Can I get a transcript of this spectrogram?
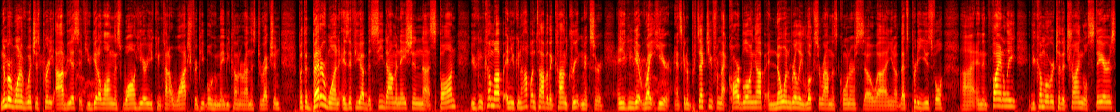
number one of which is pretty obvious. If you get along this wall here, you can kind of watch for people who may be coming around this direction. But the better one is if you have the C domination uh, spawn, you can come up and you can hop on top of the concrete mixer and you can get right here. And it's going to protect you from that car blowing up and no one really looks around this corner. So, uh, you know, that's pretty useful. Uh, and then finally, if you come over to the triangle stairs,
